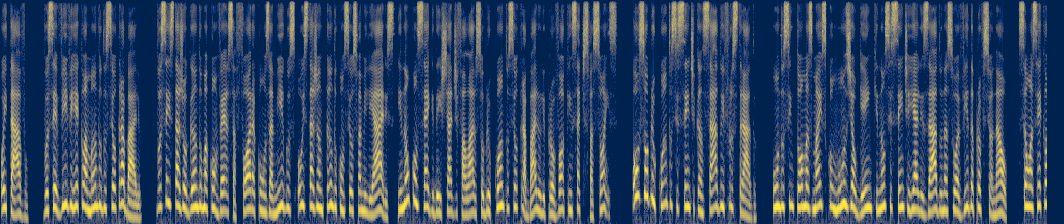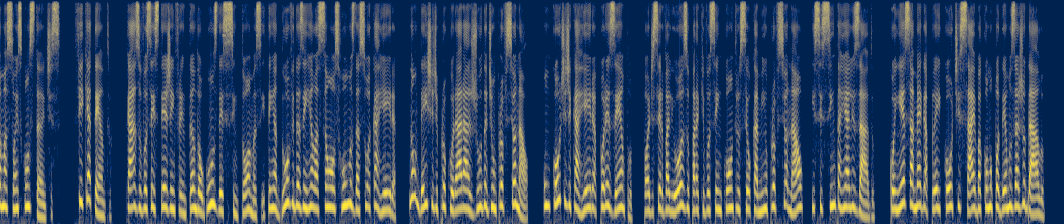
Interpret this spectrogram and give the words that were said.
Oitavo, você vive reclamando do seu trabalho. Você está jogando uma conversa fora com os amigos ou está jantando com seus familiares e não consegue deixar de falar sobre o quanto seu trabalho lhe provoca insatisfações? Ou sobre o quanto se sente cansado e frustrado? Um dos sintomas mais comuns de alguém que não se sente realizado na sua vida profissional são as reclamações constantes. Fique atento. Caso você esteja enfrentando alguns desses sintomas e tenha dúvidas em relação aos rumos da sua carreira, não deixe de procurar a ajuda de um profissional. Um coach de carreira, por exemplo, pode ser valioso para que você encontre o seu caminho profissional e se sinta realizado. Conheça a Mega Play Coach e saiba como podemos ajudá-lo.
